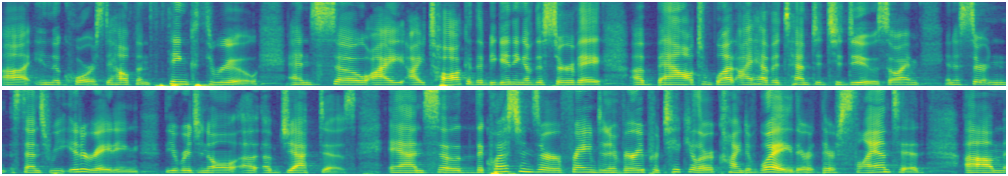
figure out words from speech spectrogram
uh, in the course to help them think through. And so I, I, talk at the beginning of the survey about what I have attempted to do. So I'm in a certain sense reiterating the original uh, objectives. And so the questions are framed in a very particular kind of way. They're, they're slanted. Um,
